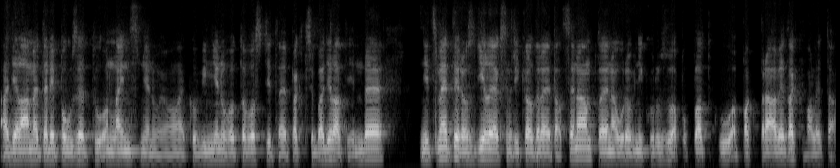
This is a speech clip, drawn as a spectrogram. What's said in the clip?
a děláme tedy pouze tu online směnu, jo, jako výměnu hotovosti, to je pak třeba dělat jinde, Nicméně ty rozdíly, jak jsem říkal, teda je ta cena, to je na úrovni kurzu a poplatků a pak právě ta kvalita.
